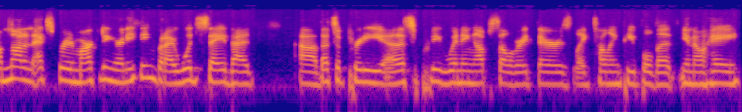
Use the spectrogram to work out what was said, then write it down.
i'm not an expert in marketing or anything but i would say that uh, that's a pretty uh, that's a pretty winning upsell right there is like telling people that you know hey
